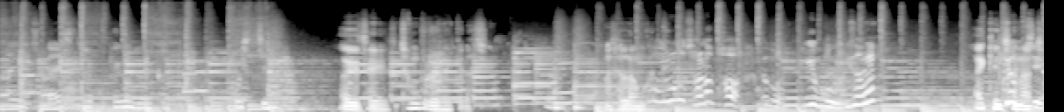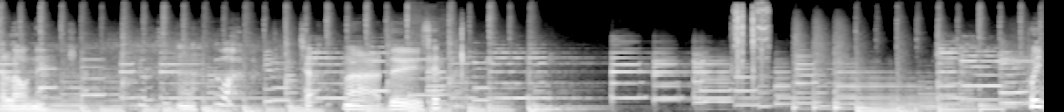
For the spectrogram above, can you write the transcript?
아니 진짜 날씨도 좋고 배경 좋으니까 멋있지. 아, 이거 제 첨부를 할게 나중에. 아, 잘 나온 것 어 같아. 이런 거잘 나와. 봐. 여보 이게 뭐 이상해? 아, 괜찮아. 귀엽지? 잘 나오네. 귀엽지? 응. 이거 봐. 자, 하나, 둘, 셋. 호잇.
